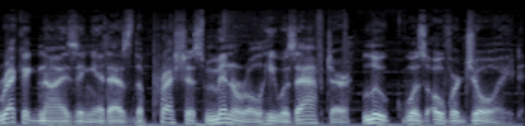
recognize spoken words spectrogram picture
Recognizing it as the precious mineral he was after, Luke was overjoyed.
